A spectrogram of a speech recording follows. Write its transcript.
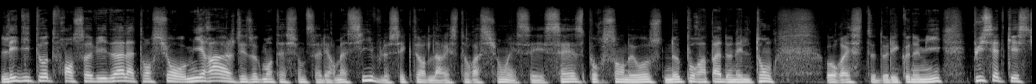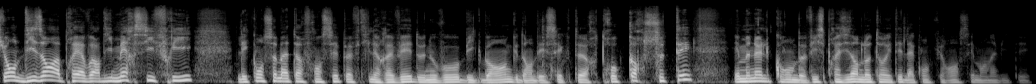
L'édito de François Vidal, attention au mirage des augmentations de salaire massives. Le secteur de la restauration et ses 16% de hausse ne pourra pas donner le ton au reste de l'économie. Puis cette question, dix ans après avoir dit merci Free, les consommateurs français peuvent-ils rêver de nouveaux Big Bang dans des secteurs trop corsetés Emmanuel Combe, vice-président de l'autorité de la concurrence, est mon invité.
